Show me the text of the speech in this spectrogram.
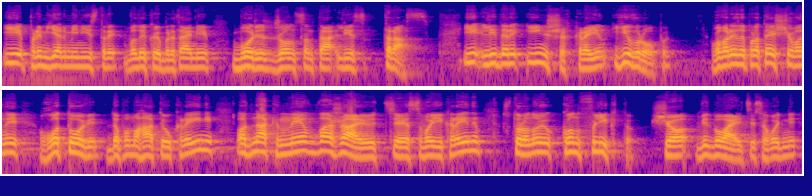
і прем'єр-міністри Великої Британії Борис Джонсон та Ліз Трас, і лідери інших країн Європи говорили про те, що вони готові допомагати Україні, однак не вважають е, свої країни стороною конфлікту, що відбувається сьогодні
